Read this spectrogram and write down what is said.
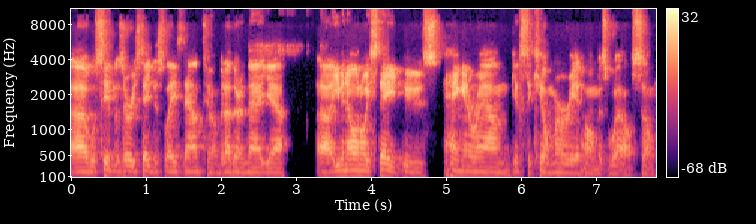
uh, we'll see if Missouri State just lays down to them. But other than that, yeah. Uh, even Illinois State, who's hanging around, gets to kill Murray at home as well. So,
